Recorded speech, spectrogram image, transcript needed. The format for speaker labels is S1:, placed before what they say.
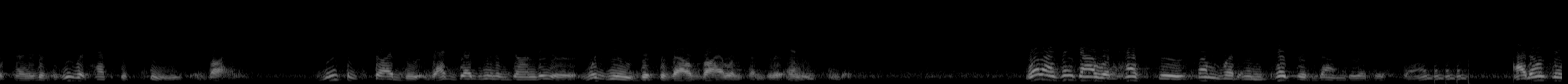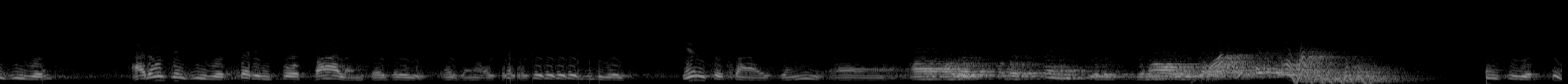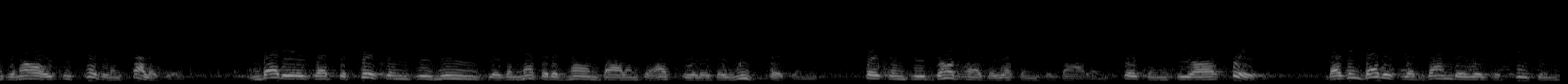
S1: alternative, he would have to choose violence. Do you subscribe to that judgment of Gandhi, or would you disavow violence under any conditions?
S2: Well, I think I would have to somewhat interpret Gandhi at this point. I don't think he would. I don't think he was setting forth violence as a as an alternative. He was emphasizing uh, all the things in all to refute in all too prevalent fallacy. And that is that the persons who use the method of nonviolence are actually the weak persons, persons who don't have the weapons of violence, persons who are afraid. And I think that is what Gandhi was attempting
